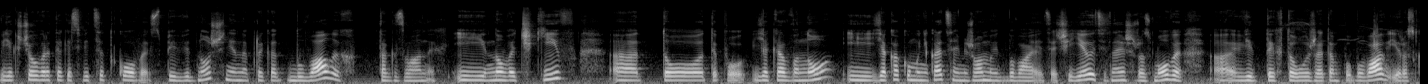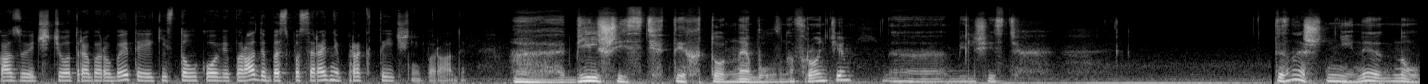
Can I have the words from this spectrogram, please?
якщо говорити якесь відсоткове співвідношення, наприклад, бувалих так званих і новачків, е, то, типу, яке воно і яка комунікація між вами відбувається? Чи є оці знаєш розмови е, від тих, хто вже там побував і розказують, що треба робити, якісь толкові поради, безпосередньо практичні поради? Е, більшість тих, хто не був на фронті, більшість. Ти знаєш, ні, не ну,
